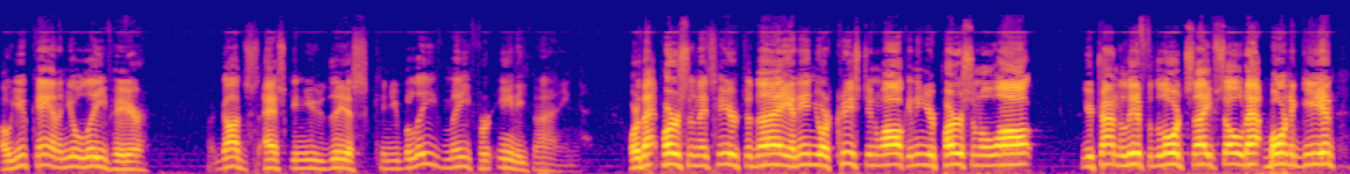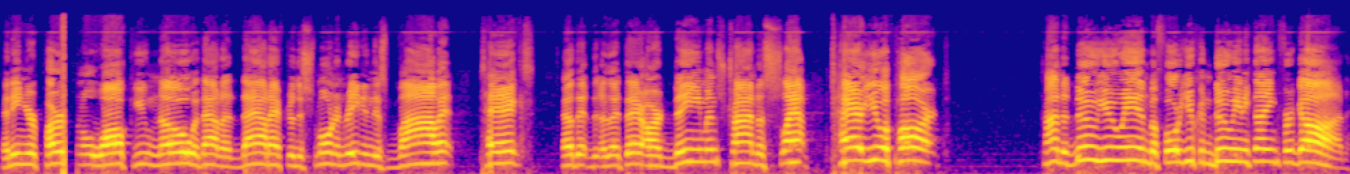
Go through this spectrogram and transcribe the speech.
Oh you can and you'll leave here. God's asking you this. Can you believe me for anything or that person that's here today and in your Christian walk and in your personal walk, you're trying to live for the Lord, saved, sold out, born again, and in your personal walk, you know without a doubt after this morning reading this violent text uh, that, that there are demons trying to slap, tear you apart, trying to do you in before you can do anything for God,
